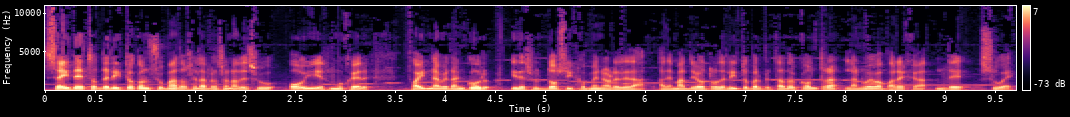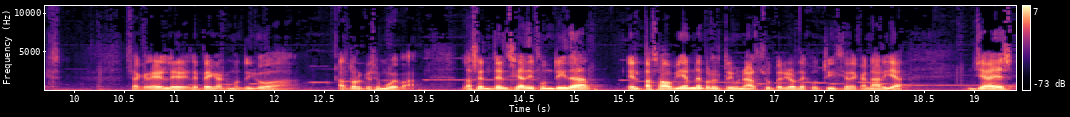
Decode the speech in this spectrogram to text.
Seis de estos delitos consumados en la persona de su hoy es mujer Faina Betancourt y de sus dos hijos menores de edad, además de otro delito perpetrado contra la nueva pareja de su ex. O sea que él le, pega, como digo, a, a todo el que se mueva. La sentencia difundida el pasado viernes por el Tribunal Superior de Justicia de Canarias ya es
